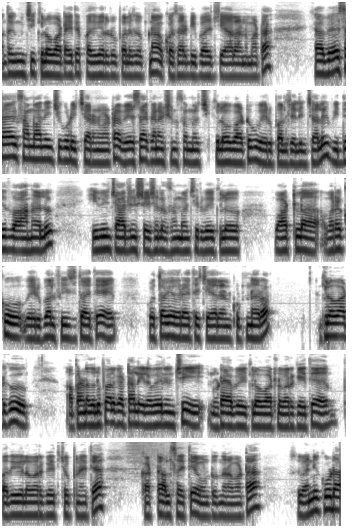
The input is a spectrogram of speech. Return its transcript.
అంతకుమించి కిలోవాట్ అయితే పదివేల రూపాయల చొప్పున ఒక్కసారి డిపాజిట్ చేయాలన్నమాట. ఇక వ్యవసాయకు సంబంధించి కూడా ఇచ్చారనమాట వ్యవసాయ కనెక్షన్ సంబంధించి కిలోవాట్కు వెయ్యి రూపాయలు చెల్లించాలి. విద్యుత్ వాహనాలు ఈవీ ఛార్జింగ్ స్టేషన్లకు సంబంధించి ఇరవై కిలో వాట్ల వరకు వెయ్యి రూపాయల ఫీజుతో అయితే కొత్తగా ఎవరైతే చేయాలనుకుంటున్నారో కిలోవాట్కు ఆ పన్నెండు రూపాయలు కట్టాలి. ఇరవై నుంచి నూట యాభై కిలో వాట్ల వరకు అయితే పదివేల వరకు అయితే చొప్పున అయితే కట్టాల్సి అయితే ఉంటుందన్నమాట. సో ఇవన్నీ కూడా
